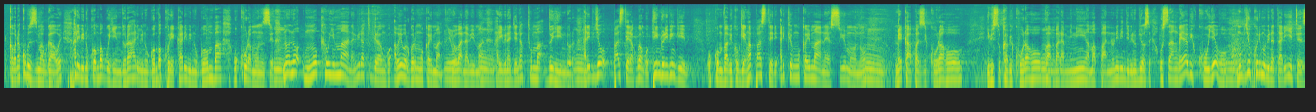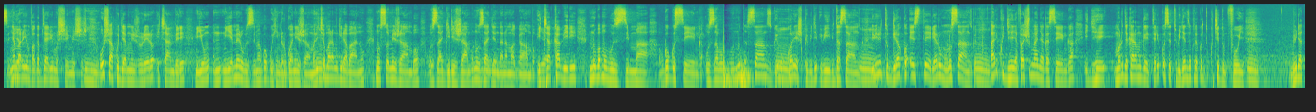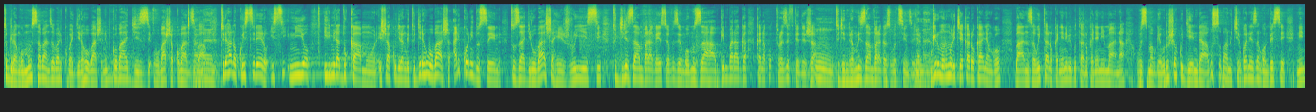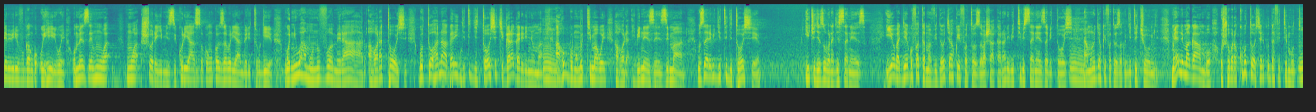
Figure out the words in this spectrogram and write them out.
Ukabona ko ubuzima bwawe hari ibintu ugomba guhindura hari ibintu ugomba kureka hari ibintu ugomba gukura mu nzira. Noneho umwuka w'imana biratubwira ngo abayoborwa n'umwuka w'imana nibo bana b'imana. Hari ibintu agenda atuma duhindura. Hari ibyo pasiteri akubwira ngo hindura ibi ngibi. Ukumva bikubwiye nka pasiteri ariko iyo umwuka w'imana yasuye umuntu mekapu azikuraho ibisuka bikuraho kwambara mini amapantaro n'ibindi bintu byose. Usanga yabikuyeho mu by'ukuri mu bintu atari yiteze. Nyamara yumvaga byari bimushimishije. Ushaka kujya mu ijuru rero icya mbere niyemere ubuzima bwo guhindurwa n'ijambo. Nicyo marambwira abantu nusoma ijambo uzagira ijambo nuzagendana amagambo. Icya kabiri nuba mu buzima bwo gusenga. Uzaba umuntu udasanzwe ukoreshwa ibi- ibi- ibidasanzwe bibiri tubwira ko esiteri yari umuntu usanzwe. Ariko igihe yafashe umwanya agasenga igihe morideka aramubwira ati ariko se tubigenze gute ko kuki Bibiliya tubwira ngo umunsi abanzi bari kubagiraho ububasha ni bwo bagize ububasha ku banzi babo. Turi hano ku isi rero isi niyo irimo iradukamura. Ishaka kugira ngo itugireho ububasha ariko nidusenga. Tuzagira ububasha hejuru y'isi tugire za mbaraga. Yesu yavuze ngo muzahabwa imbaraga kandi nako turazifite deja tugendera muri za mbaraga z'ubutsinzi rero. Mbwira umuntu nkurikiye kano kanya ngo banza witandukanye n'ibigutandukanya n'imana ubuzima bwawe burushaho kugenda busobanukirwa neza ngo mbese ninde bibiri ivuga ngo uhiriwe umeze nk'uwa- nk'uwashoreye imizi kuri ya soko nk'uko zaburi ya mbere itubwira ngo ni wa muntu uvomera ahantu ahora atoshye. Gutoha ntabwo ari igiti gitoshye kigaragarira inyuma. Ahubwo mu mutima we hahora ibinezeza imana. Uzareba igiti gitoshye? Iyo ukigeze ubona gisa neza. Iyo bagiye gufata amavidewo cyangwa kwifotoza bashaka ahantu hari ibiti bisa neza bitoshye. Nta muntu ujya kwifotoza ku giti cyumye. Mu yandi magambo ushobora kuba utoshye ariko udafite imbuto.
